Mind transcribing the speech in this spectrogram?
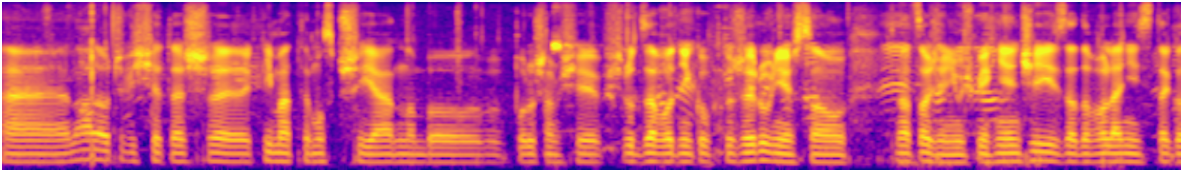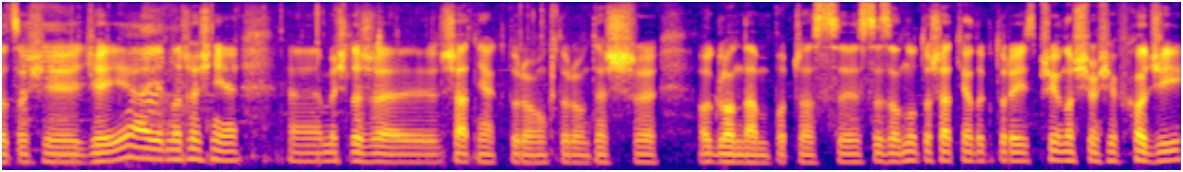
e, no ale oczywiście też e, klimat temu sprzyja, no bo poruszam się wśród zawodników, którzy również są na co dzień uśmiechnięci i zadowoleni z tego, co się dzieje, a jednocześnie e, myślę, że szatnia, którą, którą też oglądam podczas sezonu, to szatnia, do której z przyjemnością się wchodzi,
